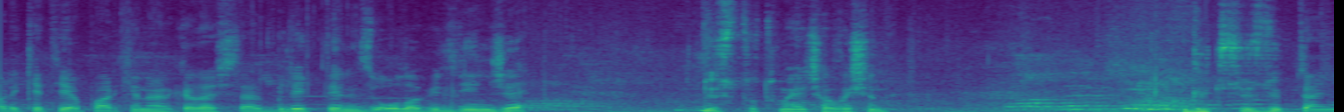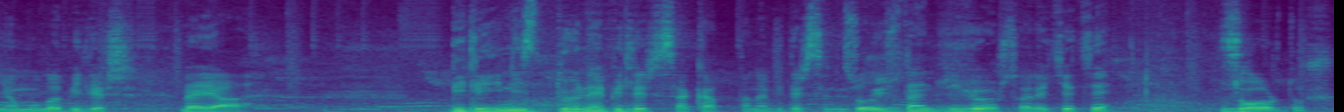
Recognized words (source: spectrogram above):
Hareketi yaparken arkadaşlar bileklerinizi olabildiğince düz tutmaya çalışın. Güçsüzlükten yamulabilir veya bileğiniz dönebilir, sakatlanabilirsiniz. O yüzden reverse hareketi zordur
